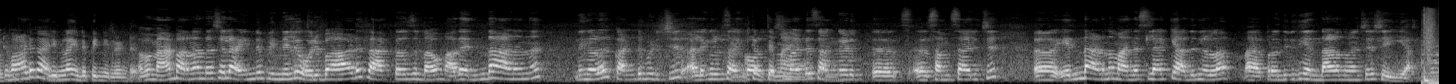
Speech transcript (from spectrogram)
ഒരുപാട് കാര്യങ്ങൾ അതിന്റെ പിന്നിലുണ്ട്. അപ്പൊ മാം പറഞ്ഞെന്താ വെച്ചാൽ അതിന്റെ പിന്നിൽ ഒരുപാട് ഫാക്ടേഴ്സ് ഉണ്ടാവും. അതെന്താണെന്ന് നിങ്ങൾ കണ്ടുപിടിച്ച് അല്ലെങ്കിൽ ഒരു സൈക്കോളജിസ്റ്റുമായിട്ട് സംഘടി സംസാരിച്ച് എന്താണെന്ന് മനസ്സിലാക്കി അതിനുള്ള പ്രതിവിധി എന്താണെന്ന് വെച്ചാൽ ചെയ്യുക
